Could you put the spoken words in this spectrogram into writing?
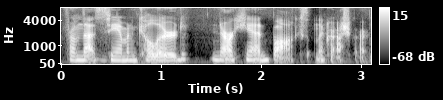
from that salmon colored Narcan box on the crash cart.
